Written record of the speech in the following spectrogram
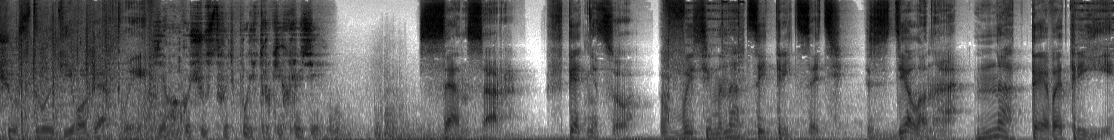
чувствуют его жертвы. Я могу чувствовать пульс других людей. Сенсор. В пятницу в 18.30. Сделано на ТВ-3.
